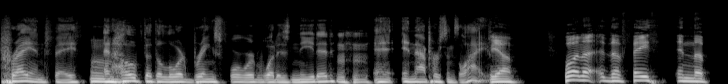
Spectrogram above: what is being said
pray in faith, Mm. and hope that the Lord brings forward what is needed Mhm. in, in that person's life. Yeah. Well, the, the faith in the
